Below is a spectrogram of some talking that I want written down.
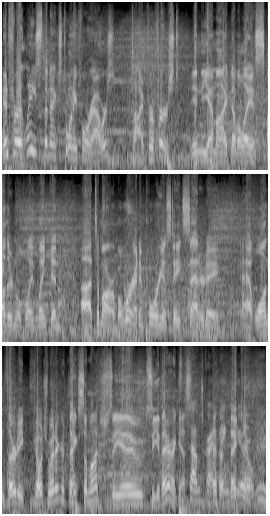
and for at least the next 24 hours, tied for first in the MIAA as Southern will play Lincoln uh, tomorrow. But we're at Emporia State Saturday at 1:30. Coach Whitaker, thanks so much. See you. See you there, I guess. Sounds great. Thank Thank you. you.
